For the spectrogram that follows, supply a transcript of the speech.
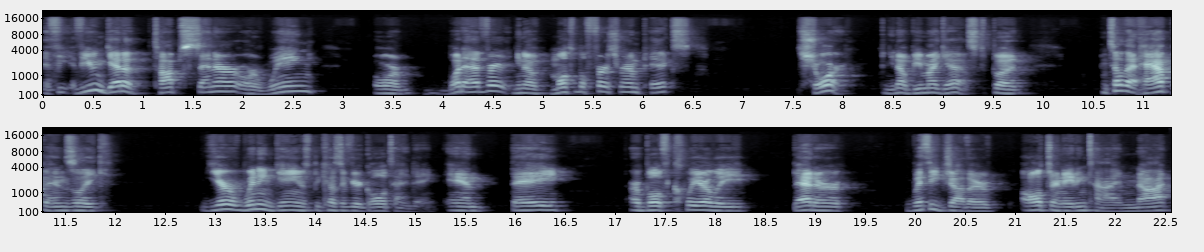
if if you can get a top center or wing or whatever, you know, multiple first round picks, sure, you know, be my guest. But until that happens, like you're winning games because of your goaltending. And they are both clearly better with each other, alternating time, not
